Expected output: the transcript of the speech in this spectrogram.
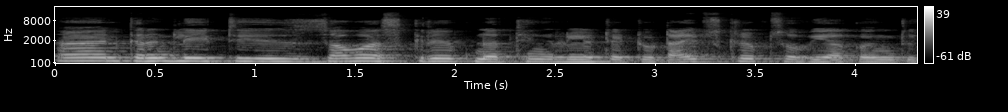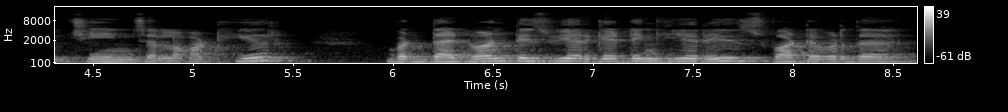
and currently it is javascript nothing related to typescript so we are going to change a lot here. But the advantage we are getting here is whatever the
